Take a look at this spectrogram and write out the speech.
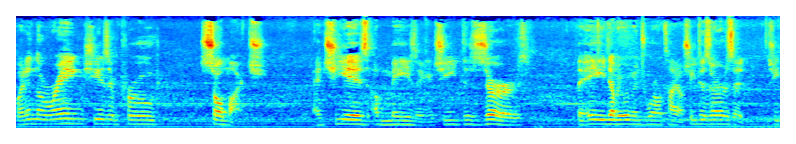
But in the ring, she has improved so much. And she is amazing. And she deserves the AEW Women's World title. She deserves it. She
